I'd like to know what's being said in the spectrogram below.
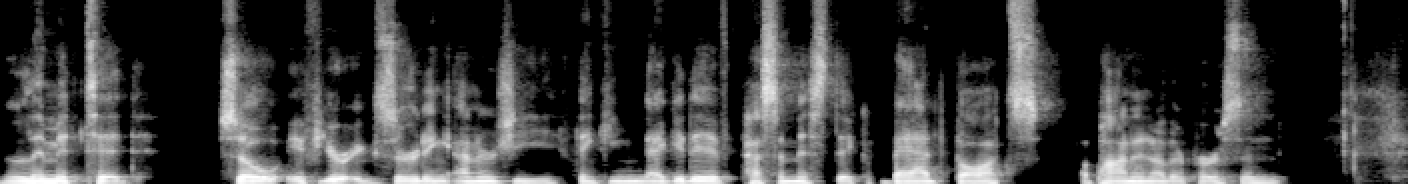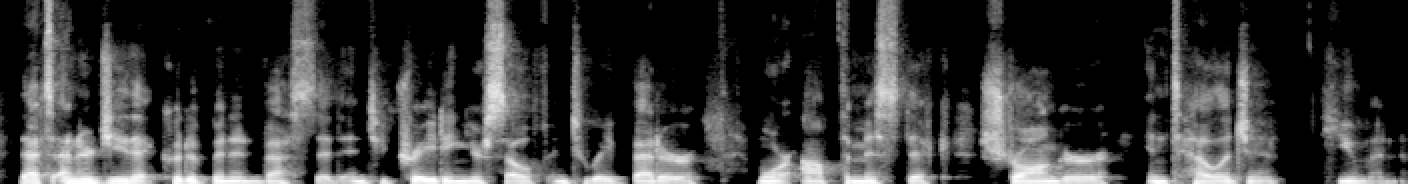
limited. So if you're exerting energy, thinking negative, pessimistic, bad thoughts upon another person, that's energy that could have been invested into creating yourself into a better, more optimistic, stronger, intelligent human.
